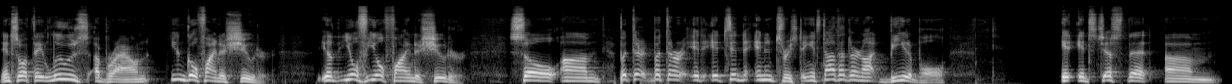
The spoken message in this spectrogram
And so if they lose a Brown, you can go find a shooter. You'll you'll, you'll find a shooter. So, um, but they're but they're it, it's an, interesting. It's not that they're not beatable. It, it's just that um,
